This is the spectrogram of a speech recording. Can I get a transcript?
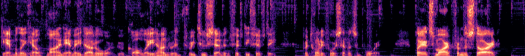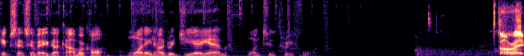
Gambling helpline ma.org or call 800 327 5050 for 24 7 support. Play it smart from the start. GameSenseMA.com or call 1 800 GAM 1234. All right.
